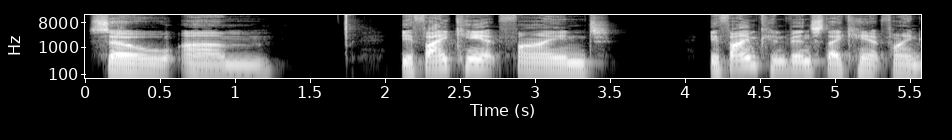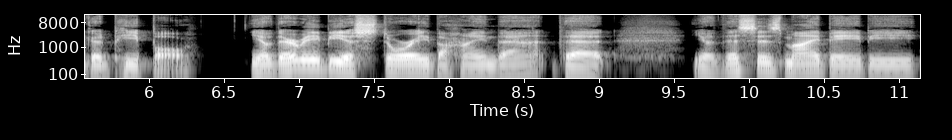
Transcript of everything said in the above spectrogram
So, um, if I can't find if I'm convinced I can't find good people, you know, there may be a story behind that that, you know, this is my baby.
